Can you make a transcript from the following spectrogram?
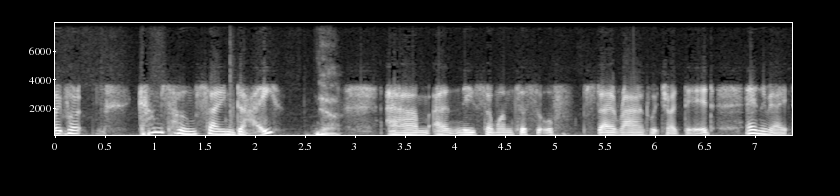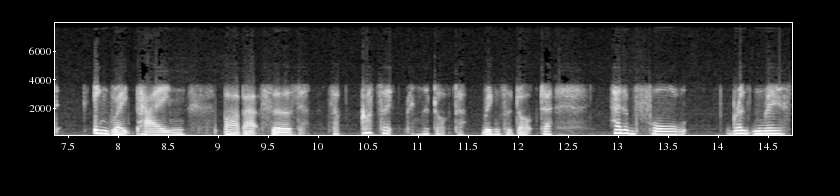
wait for it. Comes home same day. Yeah. Um, and needs someone to sort of stay around, which I did. Anyway, in great pain by about Thursday. For God's sake, ring the doctor. Rings the doctor. Had him fall, broken wrist,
